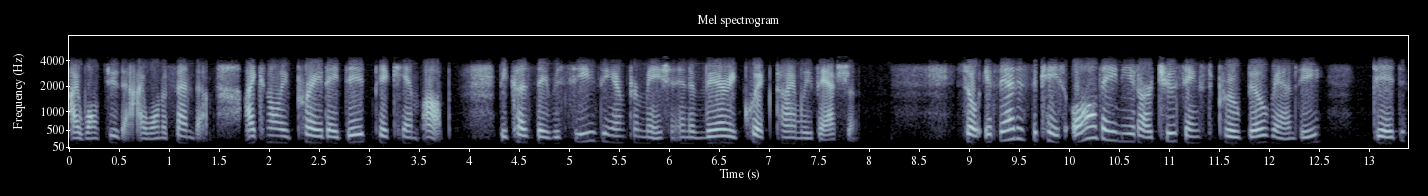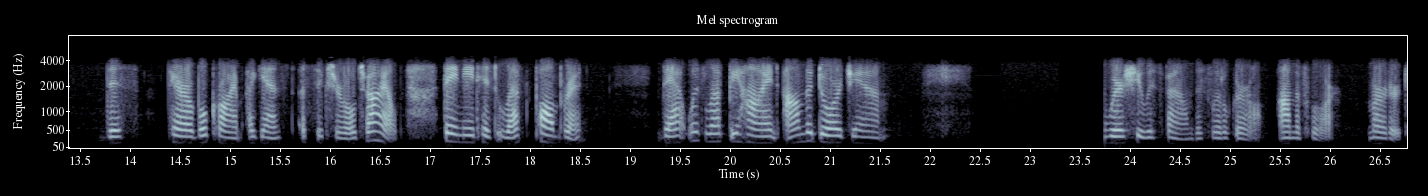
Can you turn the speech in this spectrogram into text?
I won't do that. I won't offend them. I can only pray they did pick him up because they received the information in a very quick, timely fashion. So if that is the case, all they need are two things to prove Bill Ramsey did this terrible crime against a six year old child. They need his left palm print. That was left behind on the door jamb where she was found, this little girl, on the floor, murdered,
